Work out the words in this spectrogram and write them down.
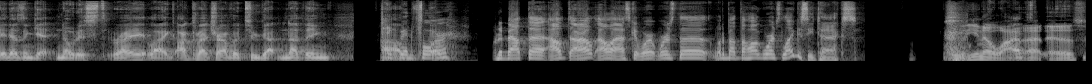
it doesn't get noticed, right? Like Octopath Traveler 2 got nothing. Pikmin um, so- Four. what about the? I'll, I'll I'll ask it. Where, where's the? What about the Hogwarts Legacy tax? Well, you know why That's- that is.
